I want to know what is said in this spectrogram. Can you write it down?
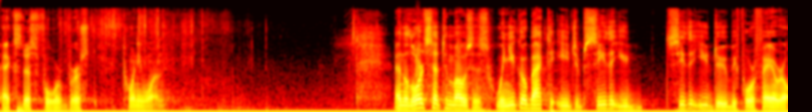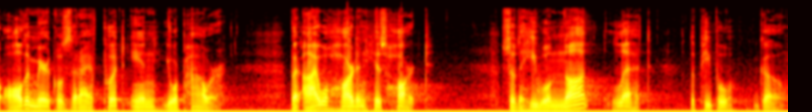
Exodus 4, verse 21. And the Lord said to Moses, When you go back to Egypt, see that you see that you do before Pharaoh all the miracles that I have put in your power. But I will harden his heart, so that he will not let the people go.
